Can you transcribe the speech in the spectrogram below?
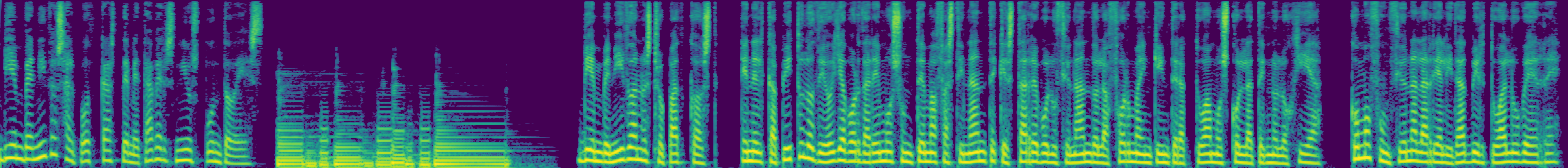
Bienvenidos al podcast de MetaverseNews.es. Bienvenido a nuestro podcast. En el capítulo de hoy abordaremos un tema fascinante que está revolucionando la forma en que interactuamos con la tecnología, cómo funciona la realidad virtual VR.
